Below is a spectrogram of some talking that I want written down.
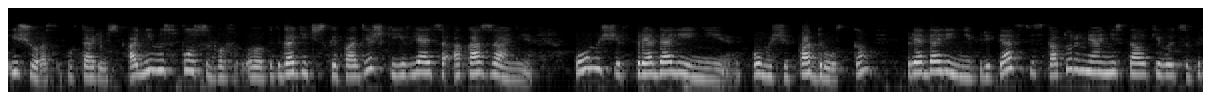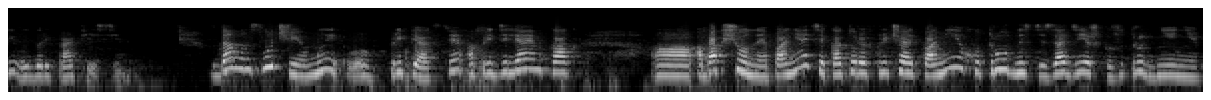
еще раз повторюсь, одним из способов э, педагогической поддержки является оказание помощи в преодолении, помощи подросткам в преодолении препятствий, с которыми они сталкиваются при выборе профессии. В данном случае мы э, препятствия определяем как а, обобщенное понятие, которое включает помеху, трудности, задержку, затруднения,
